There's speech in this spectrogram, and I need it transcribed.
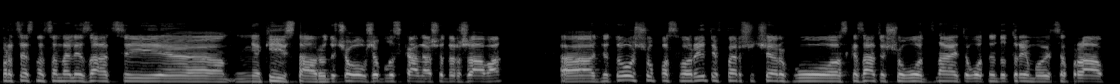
процес націоналізації е, Київстару, до чого вже близька наша держава. Е, Для того щоб посварити в першу чергу, сказати, що от знаєте, от не дотримуються прав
